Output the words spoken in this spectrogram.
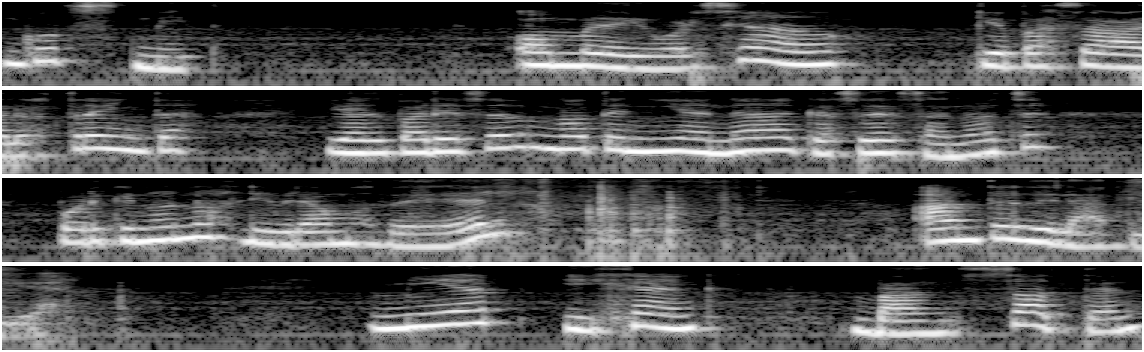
Goodsmith, hombre divorciado, que pasaba a los treinta y al parecer no tenía nada que hacer esa noche porque no nos libramos de él antes de las diez. Miep y Hank Van Satten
